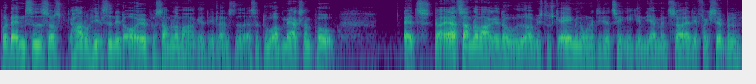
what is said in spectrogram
På den anden side, så har du hele tiden et øje på samlermarkedet et eller andet sted. Altså du er opmærksom på, at der er et samlermarked derude, og hvis du skal af med nogle af de der ting igen, jamen så er det for eksempel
